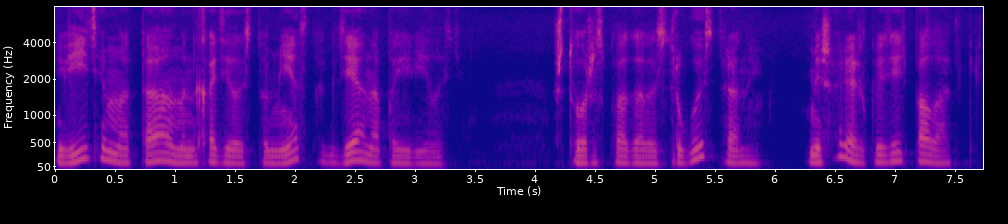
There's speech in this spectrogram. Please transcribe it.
видимо, там и находилось то место, где она появилась. Что располагалось с другой стороны, мешали разглядеть палатки.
